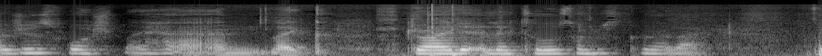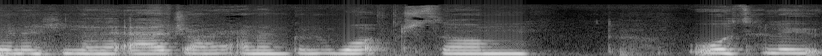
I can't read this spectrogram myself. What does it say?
I've just washed my hair and like dried it a little, so I'm just gonna like finish and let it air dry, and I'm gonna watch some Waterloo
